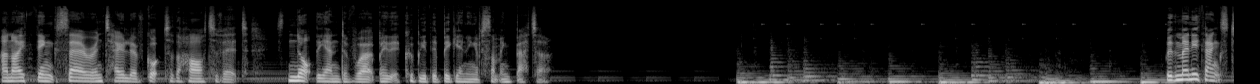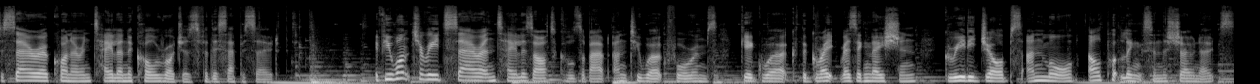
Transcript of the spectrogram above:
And I think Sarah and Taylor have got to the heart of it. It's not the end of work, but it could be the beginning of something better. With many thanks to Sarah O'Connor and Taylor Nicole Rogers for this episode. If you want to read Sarah and Taylor's articles about anti work forums, gig work, the great resignation, greedy jobs, and more, I'll put links in the show notes.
